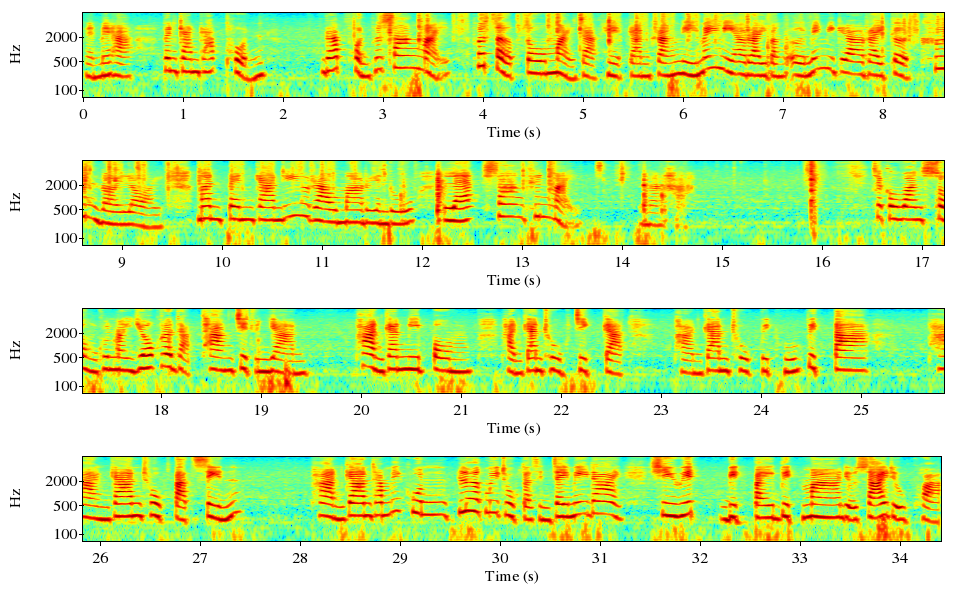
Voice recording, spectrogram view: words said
เห็นไหมคะ เป็นการรับผลรับผลเพื่อสร้างใหม่ เพื่อเติบโตใหม่จากเหตุการณ์ครั้งนี้ไม่มีอะไรบังเอิญไม่มีอะไรเกิดขึ้นลอยๆ มันเป็นการที่เรามาเรียนรู้และสร้างขึ้นใหม่นะคะ จักรวาลส่งคุณมายกระดับทางจิตวิญญาณ ผ่านการมีปม ผ่านการถูกจิกกัด ผ่านการถูกปิดหูปิดตา ผ่านการถูกตัดสิน ผ่านการทำให้คุณเลือกไม่ถูกตัดสินใจไม่ได้ ชีวิตบิดไปบิดมา เดี๋ยวซ้ายเดี๋ยวขวา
